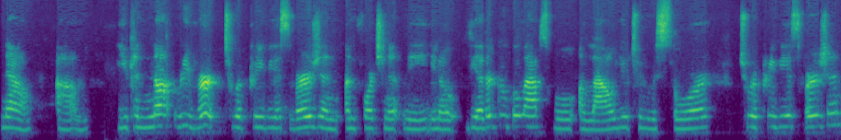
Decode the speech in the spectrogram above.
Now, um, you cannot revert to a previous version, unfortunately. You know, the other Google apps will allow you to restore to a previous version,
